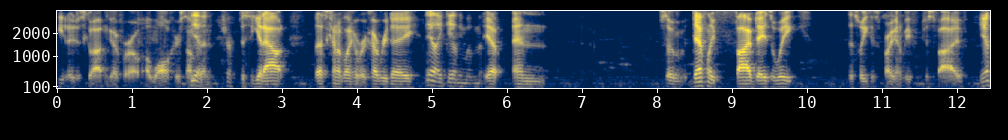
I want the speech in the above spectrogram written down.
you know just go out and go for a, a walk or something Yeah, sure. just to get out. That's kind of like a recovery day. Yeah, like daily movement. Yep. And so definitely five days a week. This week is probably going to be just five. Yeah.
